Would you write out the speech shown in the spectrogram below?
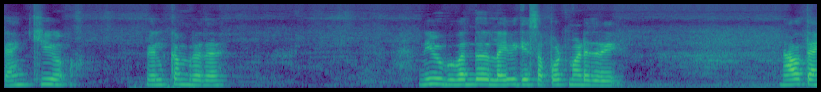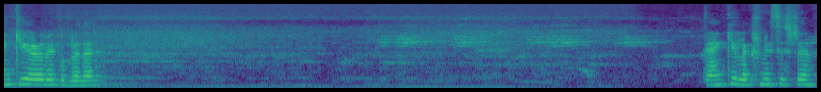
thank you welcome brother ನೀವು ಬಂದು ಲೈವಿಗೆ ಸಪೋರ್ಟ್ ಮಾಡಿದ್ರಿ ನಾವು ಥ್ಯಾಂಕ್ ಯು ಹೇಳಬೇಕು brother Thank you, Lakshmi sister.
